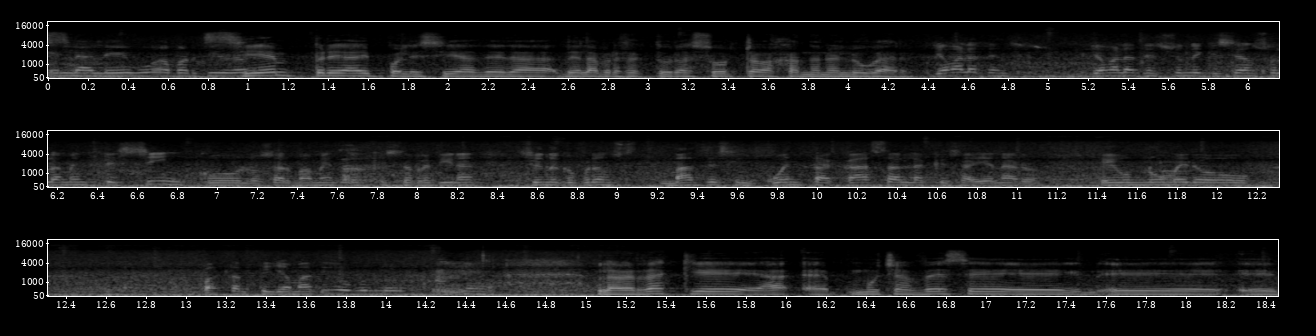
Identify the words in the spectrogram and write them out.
en la legua a partir de Siempre hay policías de la, de la Prefectura Sur trabajando en el lugar. Llama la, atención, de que sean solamente cinco los armamentos que se retiran, siendo que fueron más de 50 casas las que se allanaron. Es un número bastante llamativo por lo La verdad es que muchas veces eh, eh,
